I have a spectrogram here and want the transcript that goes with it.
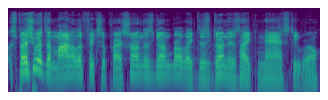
Especially with the monolithic suppressor on this gun, bro. Like, this gun is, like, nasty, bro.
